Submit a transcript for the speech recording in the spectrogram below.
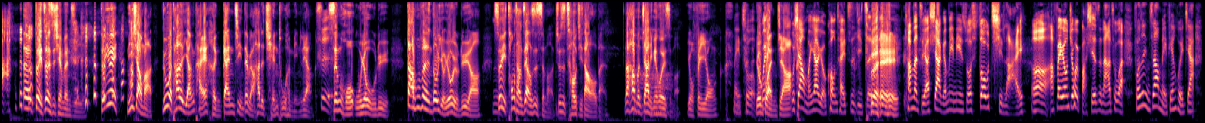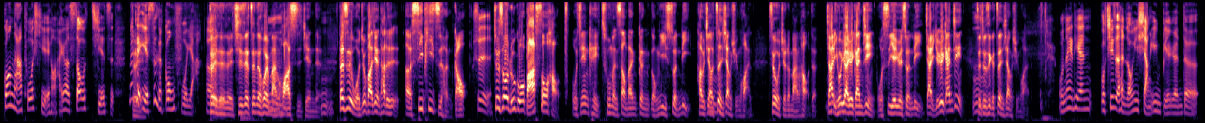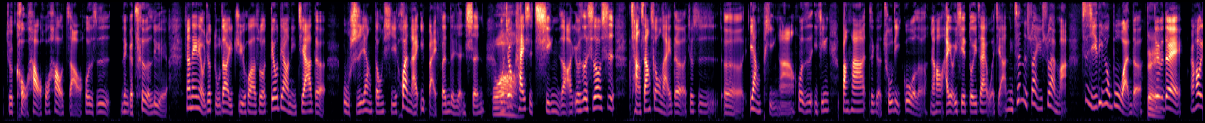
呃，对，真的是千分之一。对，因为你想嘛，如果他的阳台很干净，代表他的前途很明亮，是生活无忧无虑。大部分人都有忧有虑啊，所以通常这样是什么？就是超级大老板。那他们家里面会有什么？有菲佣，没错，有管家，不像我们要有空才自己整理。对，他们只要下个命令说收起来，嗯啊，菲佣就会把鞋子拿出来。否则你知道，每天回家光拿拖鞋哈，还要收鞋子，那个也是个功夫呀。对对对，其实这真的会蛮花时间的。嗯，但是我就发现它的呃 CP 值很高，是，就是说如果我把它收好，我今天可以出门上班更容易顺利，它会进入正向循环。所以我觉得蛮好的，家里会越来越干净，我事业越顺利，家里就越干净，这就是一个正向循环。我那天我其实很容易响应别人的就口号或号召，或者是那个策略。像那天我就读到一句话说：“丢掉你家的。”五十样东西换来一百分的人生，我就开始清，你知道，有的时候是厂商送来的，就是呃样品啊，或者是已经帮他这个处理过了，然后还有一些堆在我家。你真的算一算嘛，自己一定用不完的，对，对不对？然后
